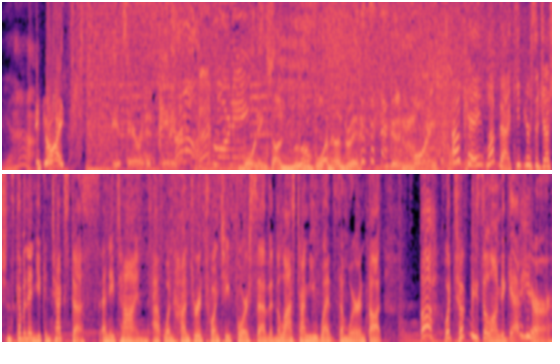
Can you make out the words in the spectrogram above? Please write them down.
Yeah. Enjoy. It's Aaron and Peter. Good morning. Mornings on Move 100. Good morning. Okay, love that. Keep your suggestions coming in. You can text us anytime at 124 7. The last time you went somewhere and thought, oh, what took me so long to get here?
